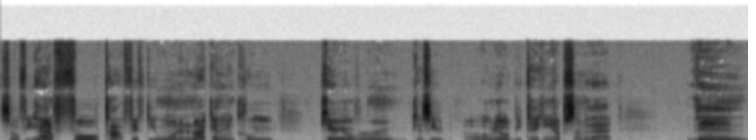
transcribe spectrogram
So if you had a full top 51, and I'm not going to include carryover room because he would, Odell would be taking up some of that, then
